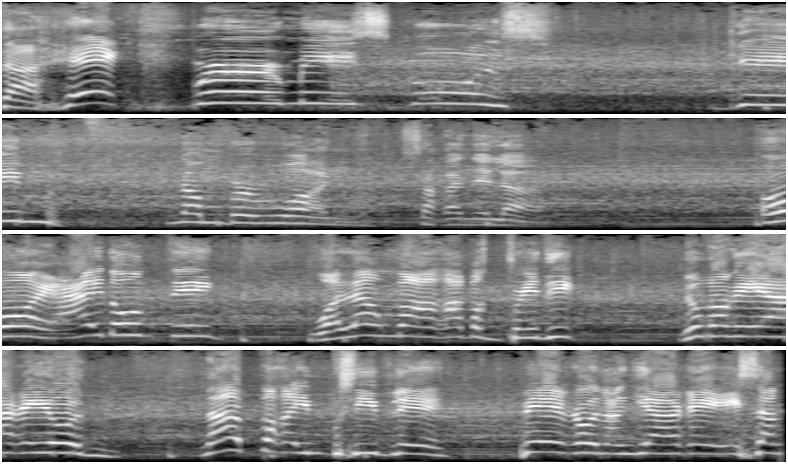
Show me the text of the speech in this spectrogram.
the heck? Burmese Schools. Game number one sa kanila. Oy, I don't think walang makakapag-predict na mangyayari yun. Napaka-imposible. Pero nangyari isang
